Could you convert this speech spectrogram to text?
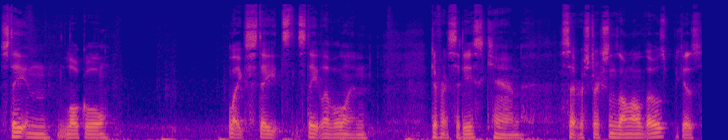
State and local, like state level and different cities can set restrictions on all those because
